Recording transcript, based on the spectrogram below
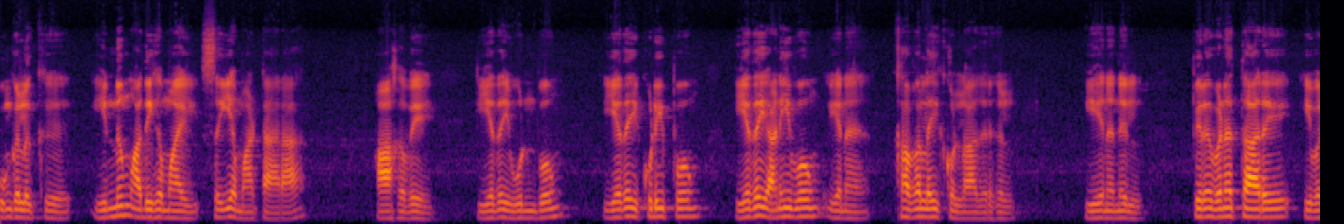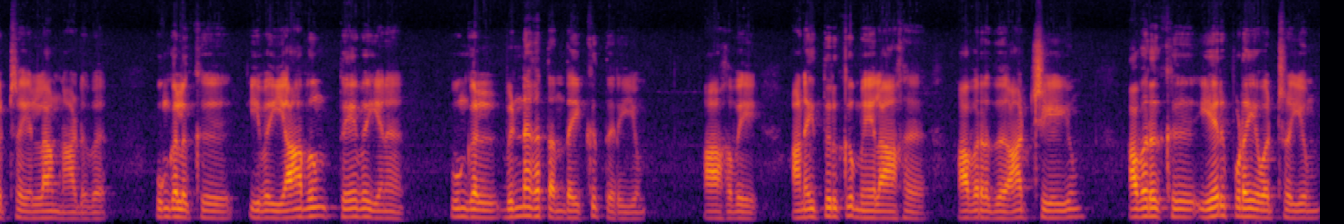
உங்களுக்கு இன்னும் அதிகமாய் செய்ய மாட்டாரா? ஆகவே எதை உண்போம் எதை குடிப்போம் எதை அணிவோம் என கவலை கொள்ளாதீர்கள். ஏனெனில் பிறவினத்தாரே இவற்றையெல்லாம் நாடுவர். உங்களுக்கு இவை யாவும் தேவை என உங்கள் விண்ணக தந்தைக்கு தெரியும். ஆகவே அனைத்திற்கும் மேலாக அவரது ஆட்சியையும் அவருக்கு ஏற்புடையவற்றையும்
